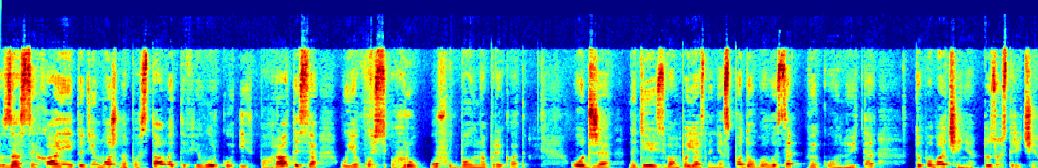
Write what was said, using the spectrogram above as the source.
засихає, і тоді можна поставити фігурку і погратися у якусь гру, у футбол, наприклад. Отже, надіюсь, вам пояснення сподобалося. Виконуйте. До побачення, до зустрічі!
